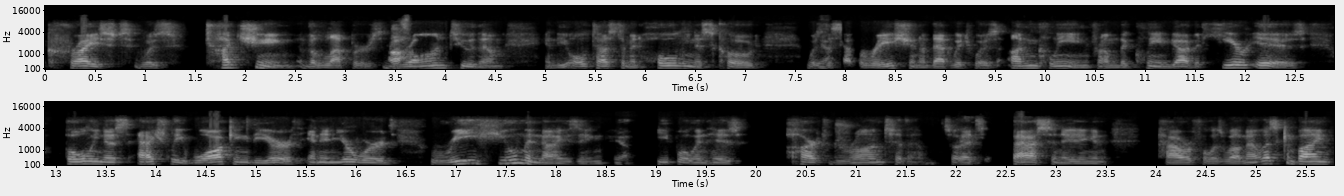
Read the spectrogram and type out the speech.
Christ was touching the lepers, Oh. drawn to them, and the Old Testament holiness code was Yeah. the separation of that which was unclean from the clean God. But here is holiness actually walking the earth, and in your words, rehumanizing Yeah. people in his heart drawn to them. So that's fascinating and powerful as well. Now let's combine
